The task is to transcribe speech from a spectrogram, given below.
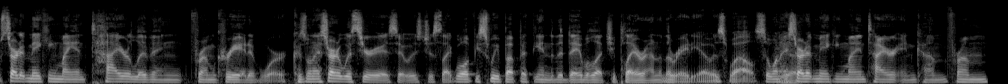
started making my entire living from creative work. Because when I started with Sirius, it was just like, well, if you sweep up at the end of the day, we'll let you play around on the radio as well. So when I started making my entire income from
